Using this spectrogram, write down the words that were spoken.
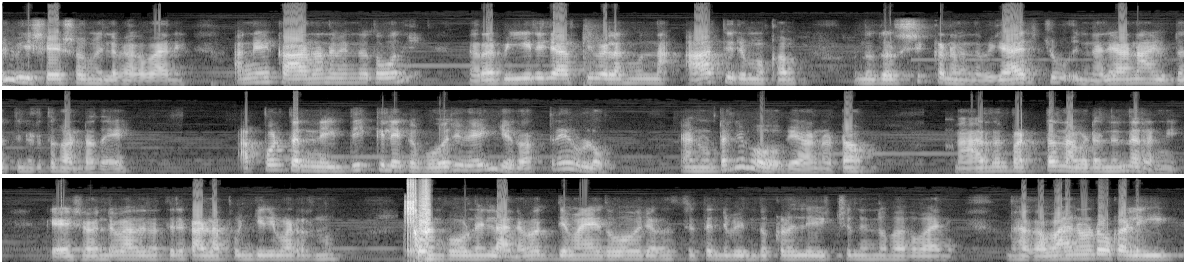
ഒരു വിശേഷവുമില്ല ഭഗവാനെ. അങ്ങേ കാണണമെന്ന് തോന്നി നിറപീൽ ചാർത്തി വിളങ്ങുന്ന ആ തിരുമുഖം ഒന്ന് ദർശിക്കണമെന്ന് വിചാരിച്ചു. ഇന്നലെയാണ് ആ യുദ്ധത്തിനടുത്ത് കണ്ടതേ. അപ്പോൾ തന്നെ ഇദ്ദിക്കിലേക്ക് പോരുകയും ചെയ്തു. അത്രേ ഉള്ളൂ. ഞാൻ ഉടഞ്ഞു പോവുകയാണ് കേട്ടോ. നാരദൻ പെട്ടെന്ന് അവിടെ നിന്നിറങ്ങി. കേശവന്റെ വാദനത്തിൽ കള്ളപ്പുഞ്ചിരി പടർന്നു. കൺകോണിൽ അനവദ്യമായതോ രഹസ്യത്തിന്റെ ബന്ധുക്കളിൽ ലയിച്ചു നിന്നു ഭഗവാൻ ഭഗവാനോടോ കളി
